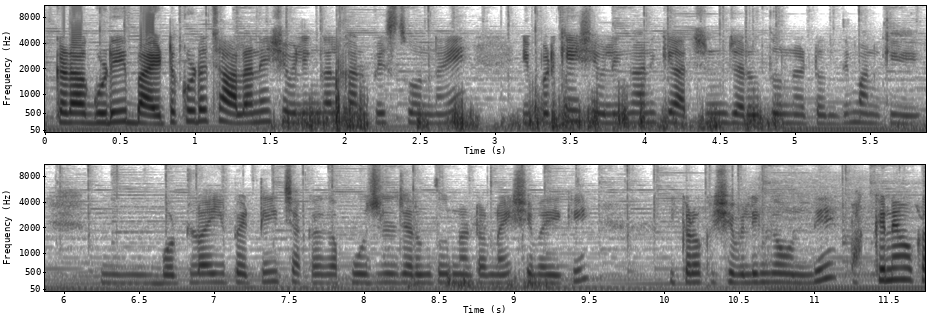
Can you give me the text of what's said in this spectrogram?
ఇక్కడ గుడి బయట కూడా చాలానే శివలింగాలు కనిపిస్తూ ఉన్నాయి. ఇప్పటికీ శివలింగానికి అర్చన జరుగుతున్నట్టుంది. మనకి ఉమ్, బొట్లు అవి పెట్టి చక్కగా పూజలు జరుగుతున్నట్టున్నాయి శివయ్యకి. ఇక్కడ ఒక శివలింగం ఉంది. పక్కనే ఒక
